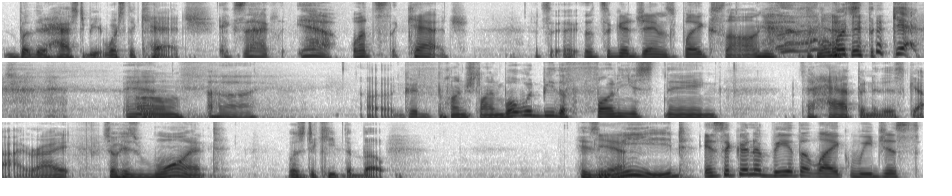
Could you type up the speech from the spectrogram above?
but there has to be what's the catch? exactly. Yeah. What's the catch? That's a, that's a good James Blake song. what's the catch? Man, Um, uh, a good punchline. What would be the funniest thing to happen to this guy? Right. So his want was to keep the boat. His Yeah. need is it going to be that like we just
